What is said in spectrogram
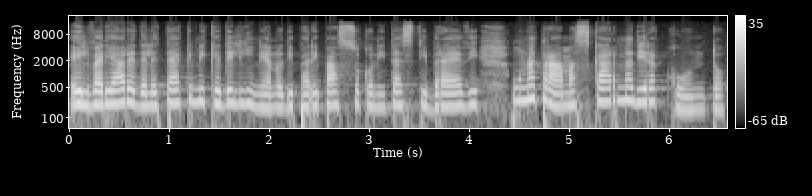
e il variare delle tecniche delineano di pari passo con i testi brevi una trama scarna di racconto.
